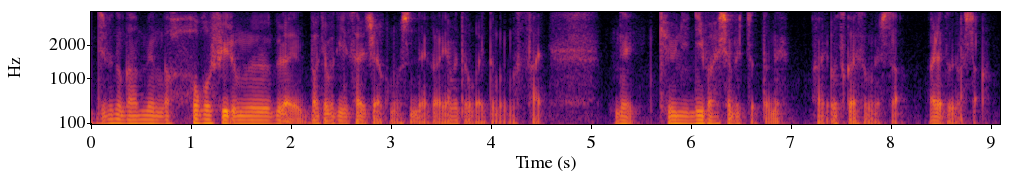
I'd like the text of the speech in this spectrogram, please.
自分の顔面が保護フィルムぐらいバキバキにされちゃうかもしれないからやめた方がいいと思います。はい。ね、急に2倍喋っちゃったね。はい、お疲れ様でした。ありがとうございました。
